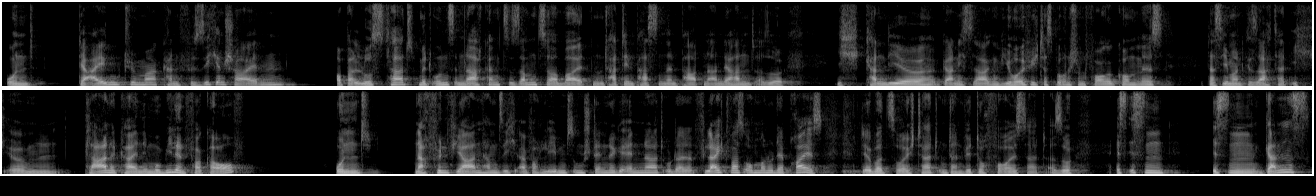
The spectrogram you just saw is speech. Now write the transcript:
und der Eigentümer kann für sich entscheiden, ob er Lust hat, mit uns im Nachgang zusammenzuarbeiten und hat den passenden Partner an der Hand. Also ich kann dir gar nicht sagen, wie häufig das bei uns schon vorgekommen ist, dass jemand gesagt hat, ich ähm, plane keinen Immobilienverkauf, und nach fünf Jahren haben sich einfach Lebensumstände geändert oder vielleicht war es auch mal nur der Preis, der überzeugt hat und dann wird doch veräußert. Also es ist ein, ist ein ganz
